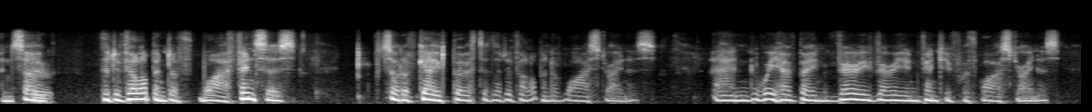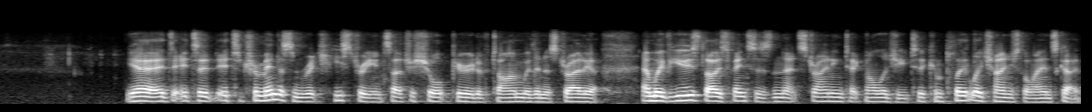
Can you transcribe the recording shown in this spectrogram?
And so Mm. the development of wire fences sort of gave birth to the development of wire strainers. And we have been very, very inventive with wire strainers. Yeah, it's it's a it's a tremendous and rich history in such a short period of time within Australia, and we've used those fences and that straining technology to completely change the landscape.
